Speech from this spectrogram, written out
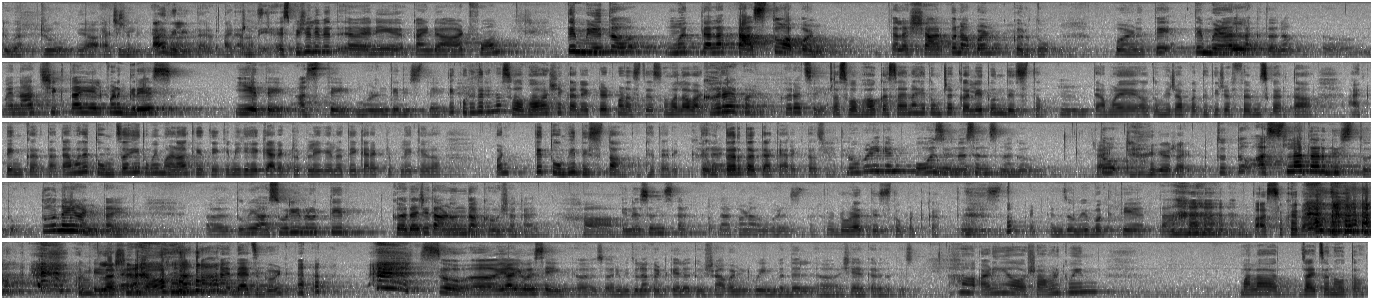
too uh, true Yeah, actually, I believe that. I trust. Especially with any kind of art form ते मिळतं मग त्याला तासतो आपण त्याला शार्पन आपण करतो पण ते ते मिळायला लागतं ना मग नाच शिकता येईल पण ग्रेस येते असते म्हणून ती दिसते. ती कुठेतरी ना स्वभावाशी कनेक्टेड पण असते असं मला वाटतं. खरं आहे पण खरंच आहे. स्वभाव कसा आहे ना हे तुमच्या कलेतून दिसतं. त्यामुळे तुम्ही ज्या पद्धतीच्या फिल्म्स करता ॲक्टिंग करता त्यामध्ये तुमचंही तुम्ही म्हणा किती की मी हे कॅरेक्टर प्ले केलं ते कॅरेक्टर प्ले केलं पण ते तुम्ही दिसता कुठेतरी. ते खरंय. उतरतं त्या कॅरेक्टर्समध्ये nobody can pose innocence ना ग. तो राईट तो तो असला तर दिसतो. तो तो नाही आणता येत. तुम्ही असुरी वृत्ती कदाचित आणून दाखवू शकाल. हां. इनसेन्स दाखवणं अवघड असतं. तो डोळ्यात दिसतो पटकन. तो दिसतो पटकन. जो मी बघते आता. बास Sukhada blushing now that's good so yeah you are saying sorry मी तुला कट केलं. तू श्रावण क्वीनबद्दल शेअर करत होतीस. हां आणि अ, श्रावण क्वीन मला जायचं नव्हतं.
